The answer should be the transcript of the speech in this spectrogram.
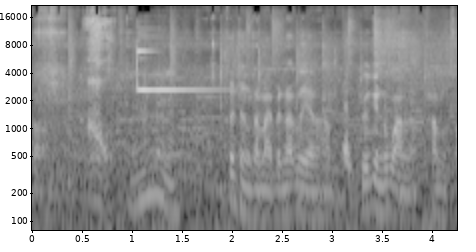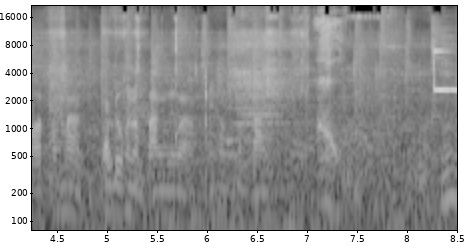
กรอกอืมก็ถึงสมัยเป็นนักเรียนนะครับซื้อกินทุกวันเลยทำซอสมากๆมาดูขนมปังดีกว่านี่ครับขนมปังอืม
